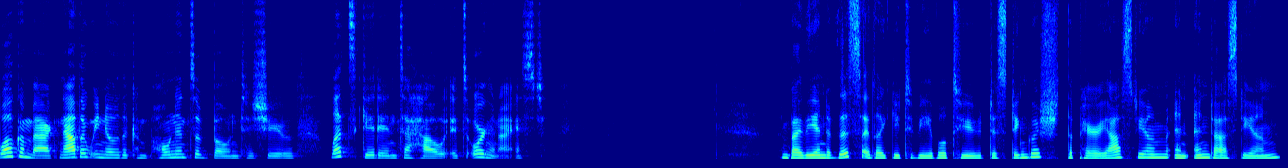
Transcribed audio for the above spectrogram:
Welcome back. Now that we know the components of bone tissue, let's get into how it's organized. And by the end of this, I'd like you to be able to distinguish the periosteum and endosteum,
